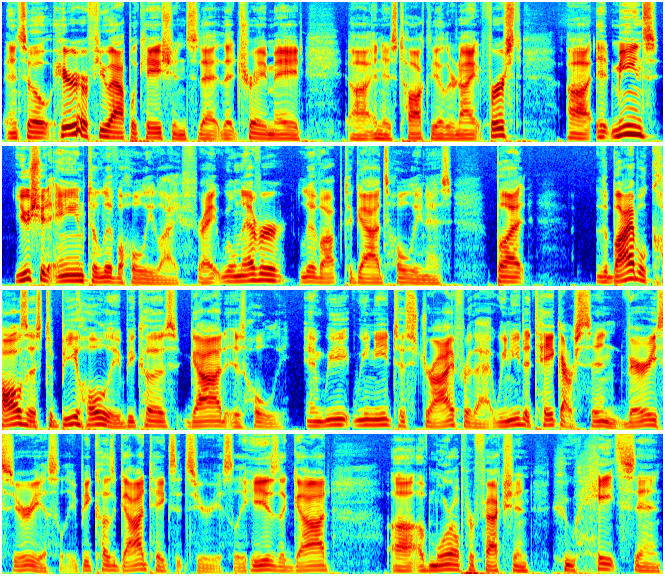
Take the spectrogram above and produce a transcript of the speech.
And so here are a few applications that, that Trey made uh, in his talk the other night. First, uh, it means you should aim to live a holy life, right? We'll never live up to God's holiness, but the Bible calls us to be holy because God is holy. And we, we need to strive for that. We need to take our sin very seriously because God takes it seriously. He is a God uh, of moral perfection who hates sin.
